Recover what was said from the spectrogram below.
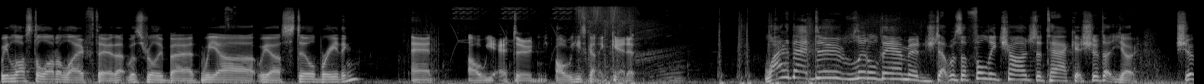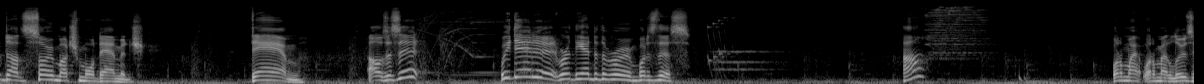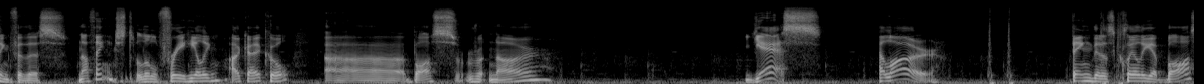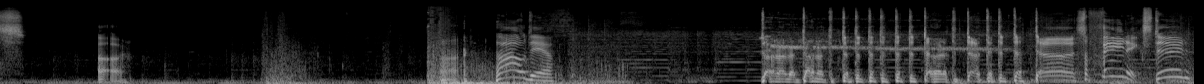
We lost a lot of life there. That was really bad. We are we are still breathing. And oh yeah, dude. Oh, he's gonna get it. Why did that do little damage? That was a fully charged attack. It should have done yo, should have done so much more damage. Damn. Oh, is this it? We did it! We're at the end of the room. What is this? Huh? What am I what am I losing for this? Nothing? Just a little free healing. Okay, cool. Uh boss no. Yes. Hello. Thing that is clearly a boss. Uh-oh. Uh -oh. oh dear. It's a phoenix, dude.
